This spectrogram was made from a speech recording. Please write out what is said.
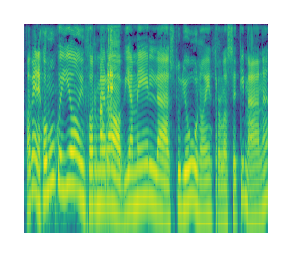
Va bene, comunque io informerò via mail Studio 1 entro la settimana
